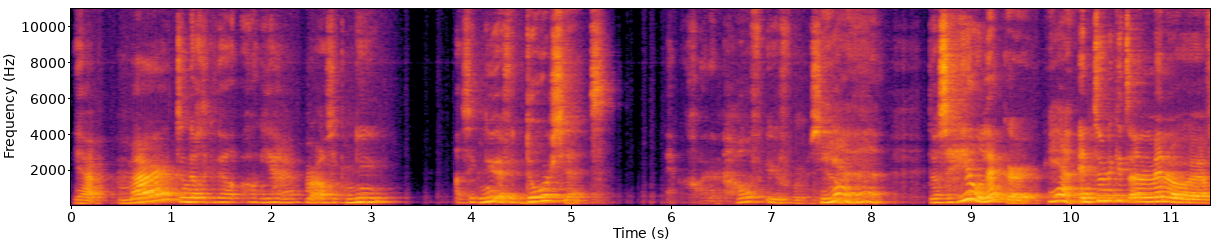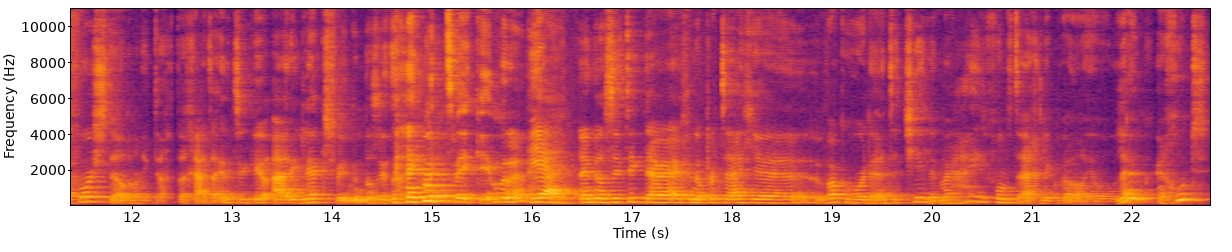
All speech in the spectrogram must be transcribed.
ja, maar toen dacht ik wel, oh ja, maar als ik nu, als ik nu even doorzet, heb ik gewoon een half uur voor mezelf. Ja. Dat was heel lekker. Ja. En toen ik het aan Menno eh, voorstelde, want ik dacht, dan gaat hij natuurlijk heel arilex vinden. Dan zit hij met twee kinderen. Ja. En dan zit ik daar even een partijtje wakker worden en te chillen. Maar hij vond het eigenlijk wel heel leuk en goed.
